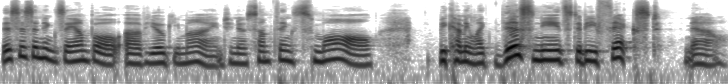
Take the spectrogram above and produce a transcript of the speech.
This is an example of yogi mind, you know, something small becoming like this needs to be fixed now.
